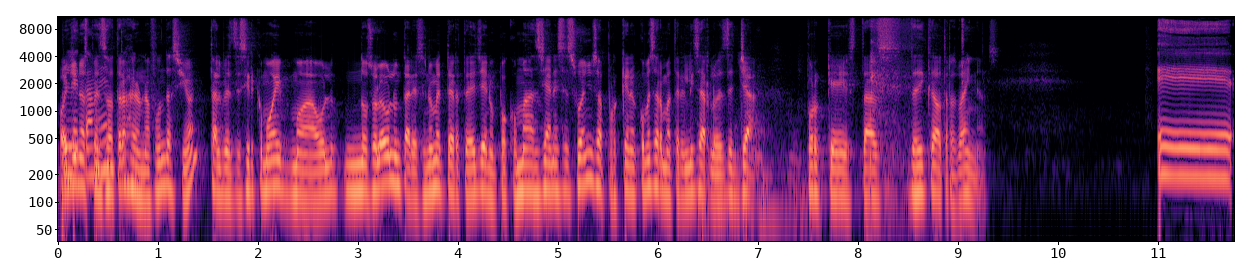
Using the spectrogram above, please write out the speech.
Oye, ¿no has pensado trabajar en una fundación? Tal vez decir como, no solo voluntario, sino meterte de lleno un poco más ya en ese sueño, o sea, ¿por qué no comenzar a materializarlo desde ya? Porque estás dedicado a otras vainas. Eh,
